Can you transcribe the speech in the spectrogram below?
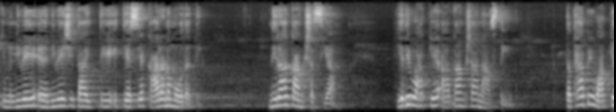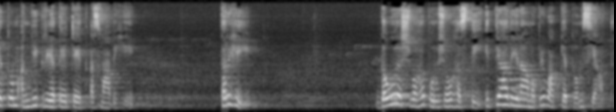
किं निवे निवेशिता इति इत्यस्य कारणं वदति निराकाङ्क्षस्य, यदि वाक्ये आकाङ्क्षा नास्ति, तथापि वाक्यत्वम् अङ्गीक्रियते चेत् अस्माभिः, तर्हि गौरश्वः पुरुषो हस्ति इत्यादीनामपि वाक्यत्वं स्यात्।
